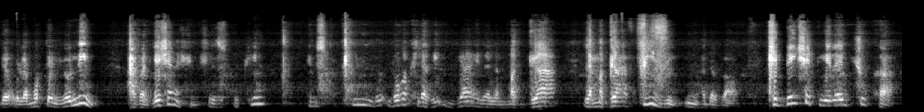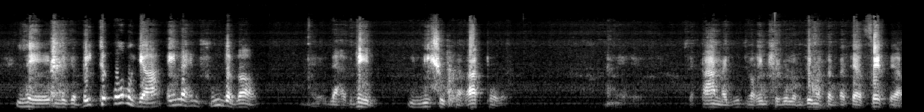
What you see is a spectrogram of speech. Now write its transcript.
בעולמות עליונים, אבל יש אנשים שזקוקים, הם זקוקים לא, לא רק לראייה אלא למגע, למגע הפיזי עם הדבר, כדי שתהיה להם תשוקה. לגבי תיאוריה אין להם שום דבר אה, להבדיל אם מישהו קרא פה שפעם היו דברים שהיו לומדים אותם בבתי הספר,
